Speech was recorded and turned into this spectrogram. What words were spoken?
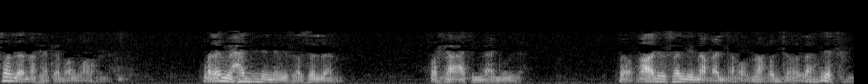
صلى ما كتب الله له ولم يحدد النبي صلى الله عليه وسلم ركعة معدودة. بل قال يصلي ما قدر ما قدر له يكفي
